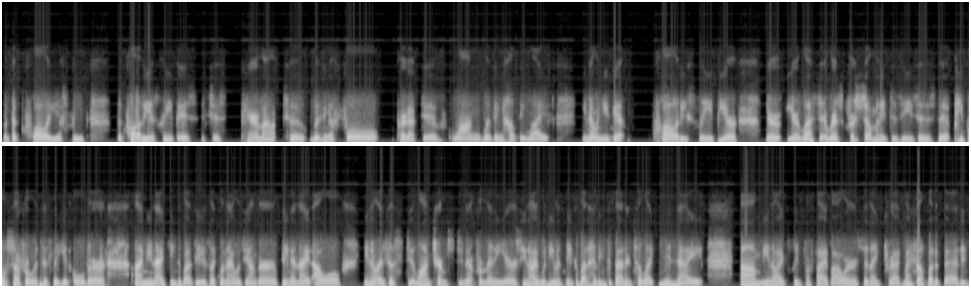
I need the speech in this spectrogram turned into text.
but the quality of sleep. The quality of sleep is just paramount to living a full, productive, long living, healthy life. You know, when you get quality sleep, you're you're you're less at risk for so many diseases that people suffer with as they get older. I mean, I think about days like when I was younger, being a night owl. You know, as a stu- long-term student for many years, you know, I wouldn't even think about heading to bed until like midnight. Um, you know, I'd sleep for five hours and I'd drag myself out of bed, and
